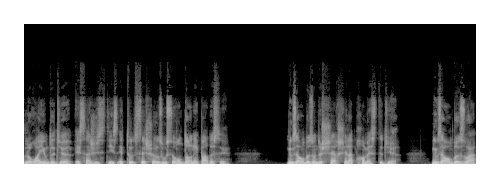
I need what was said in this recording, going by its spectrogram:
le royaume de Dieu et sa justice. Et toutes ces choses vous seront données par-dessus. Nous avons besoin de chercher la promesse de Dieu. Nous avons besoin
